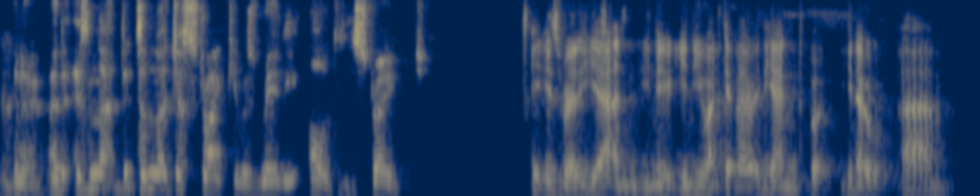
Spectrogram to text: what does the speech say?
Mhm. You know, and isn't that doesn't that just strike you as really odd and strange? It is really, yeah. And you knew you knew I'd get there in the end, but you know, um,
